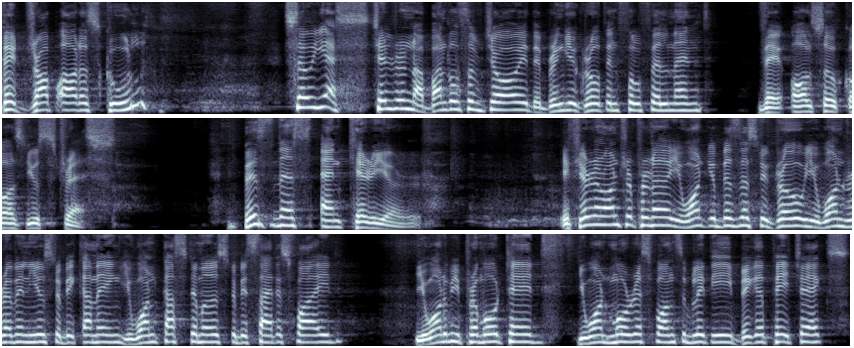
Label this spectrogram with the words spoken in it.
They drop out of school. So, yes, children are bundles of joy. They bring you growth and fulfillment. They also cause you stress. Business and career. If you're an entrepreneur, you want your business to grow, you want revenues to be coming, you want customers to be satisfied, you want to be promoted, you want more responsibility, bigger paychecks.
